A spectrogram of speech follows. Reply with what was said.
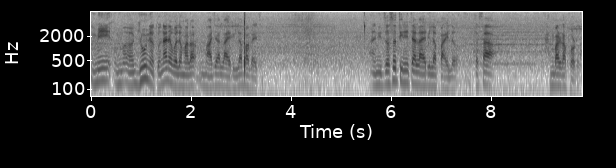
मी घेऊन येतो. नाही नाही बोले मला माझ्या लायरीला बघायचं आणि जसं तिने त्या लायरीला पाहिलं तसा हंबारडा फोडला.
